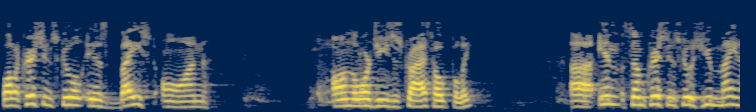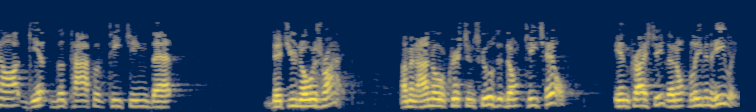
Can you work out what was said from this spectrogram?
while a Christian school is based on on the Lord Jesus Christ, hopefully, uh, in some Christian schools you may not get the type of teaching that that you know is right. I mean, I know of Christian schools that don't teach health in Christ Jesus. They don't believe in healing.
